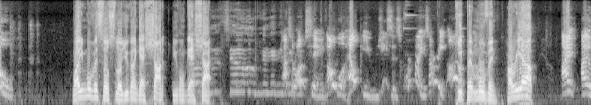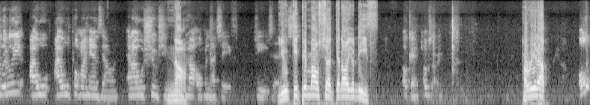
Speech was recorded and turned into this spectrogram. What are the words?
slow. Why you moving so slow? You gonna get shot. You gonna get shot. That's what I'm saying. I will help you. Jesus Christ, hurry up. Keep it moving. Hurry up. I, I literally, I will, I will put my hands down and I will shoot you. No. Do not open that safe. Jesus. You keep your mouth shut. Get on your knees. Okay, I'm sorry. Hurry it up. Open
